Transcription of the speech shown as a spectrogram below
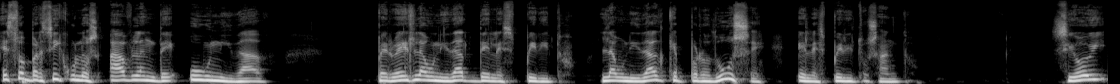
Estos versículos hablan de unidad, pero es la unidad del Espíritu, la unidad que produce el Espíritu Santo. Si hoy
